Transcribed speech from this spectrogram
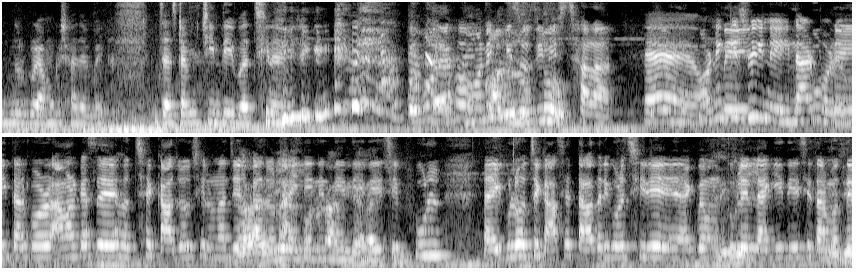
সুন্দর করে আমাকে সাজাবে। জাস্ট আমি চিনতেই পারছি না দেখো অনেক কিছু জিনিস ছাড়া। হ্যাঁ অনেক কিছুই নেই তারপরে নেই তারপর আমার কাছে হচ্ছে কাজল ছিল না জেল কাজল আইলাইনার দিয়ে দিয়ে দিয়েছি ফুল এগুলো হচ্ছে গাছের তাড়াতাড়ি করে ছিঁড়ে একদম তুলে লাগিয়ে দিয়েছি তার মধ্যে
